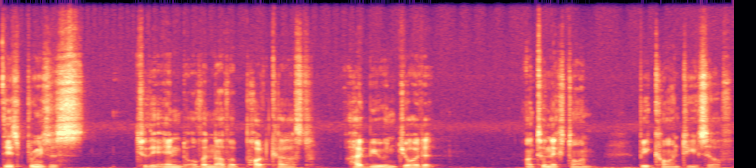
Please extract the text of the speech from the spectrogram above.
This brings us to the end of another podcast. I hope you enjoyed it. Until next time, be kind to yourself.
